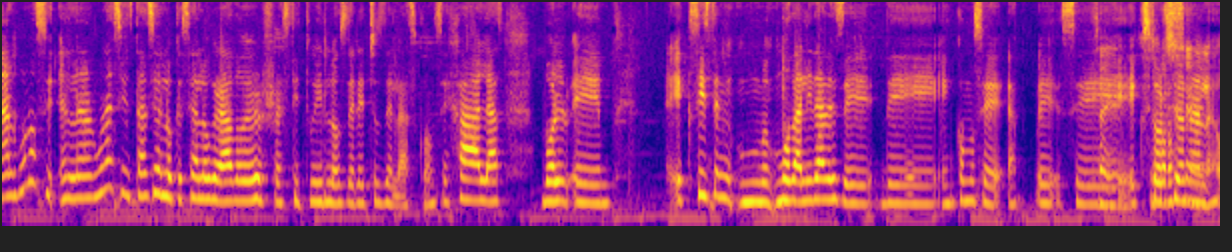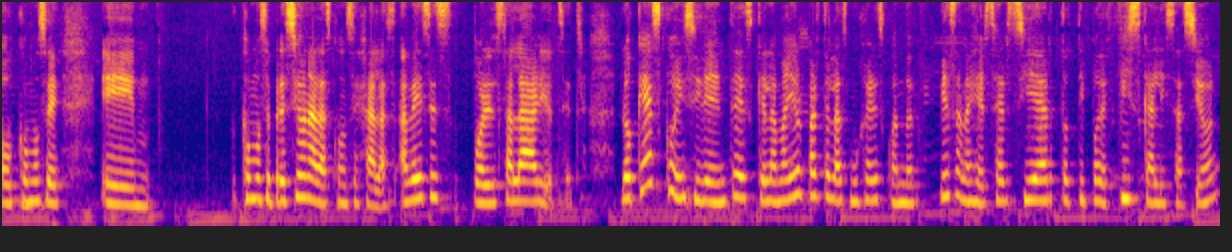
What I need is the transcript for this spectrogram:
algunos, en algunas instancias lo que se ha logrado es restituir los derechos de las concejalas, eh, existen modalidades de, en cómo se, se extorsiona o cómo se cómo se presiona a las concejalas, a veces por el salario, etc. Lo que es coincidente es que la mayor parte de las mujeres cuando empiezan a ejercer cierto tipo de fiscalización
